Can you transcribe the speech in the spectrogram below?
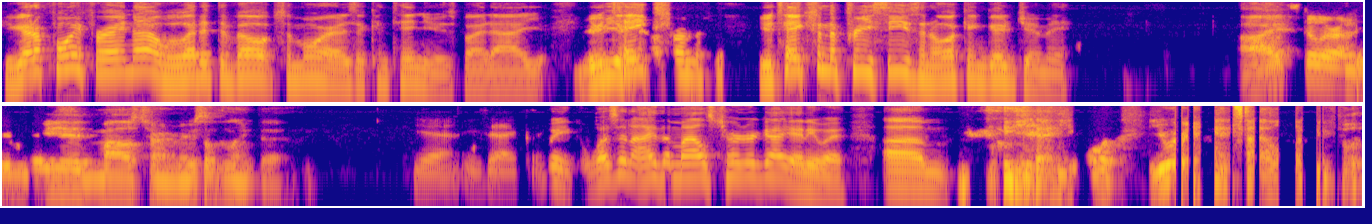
You got a point for right now. We'll let it develop some more as it continues. But uh, y- your takes from your takes from the preseason are looking good, Jimmy. I it's still early. underrated Miles Turner, maybe something like that. Yeah, exactly. wait, wasn't I the Miles Turner guy? Anyway, um, yeah, you were, you were anti a lot of people.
